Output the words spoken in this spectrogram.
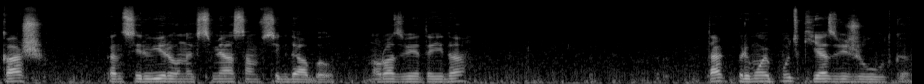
Каш консервированных с мясом всегда был. Но разве это еда? Так прямой путь к язве желудка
